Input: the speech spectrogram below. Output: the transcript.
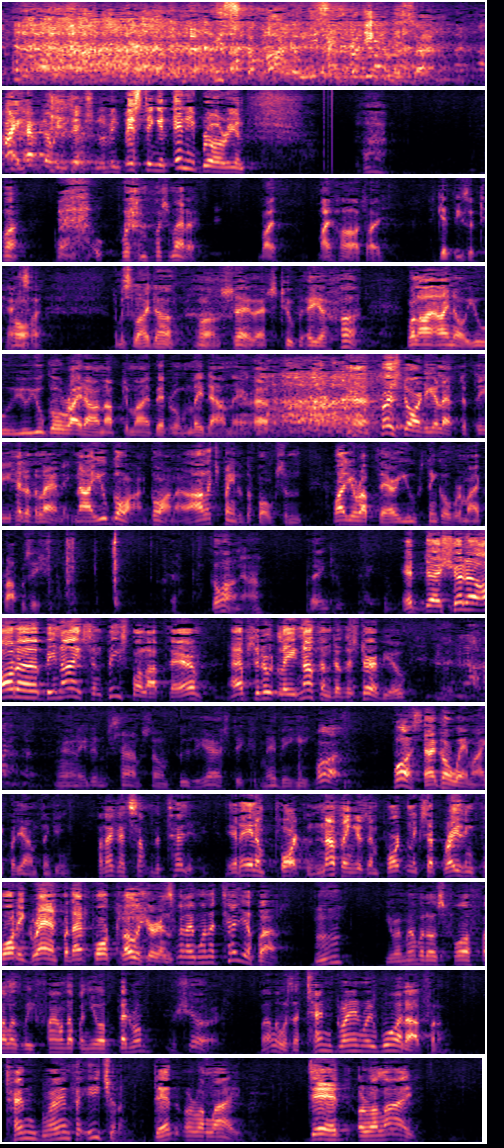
Mr. Marco, this is ridiculous, sir. I have no intention of investing in any brewery and. What? What's, the- what's the matter? My, my heart, I get these attacks. Oh. I, I must lie down. Well, say, that's too... Uh, yeah, huh. Well, I, I know. You, you, you go right on up to my bedroom and lay down there. Uh, first door to your left at the head of the landing. Now, you go on, go on. I'll explain to the folks, and while you're up there, you think over my proposition. Uh, go on now. Thank you. It uh, should uh, ought to be nice and peaceful up there. Absolutely nothing to disturb you. Well, he didn't sound so enthusiastic. Maybe he... Boss, boss. Uh, go away, Mike, will you? I'm thinking. But I got something to tell you. It ain't important. Nothing is important except raising 40 grand for that foreclosure and... That's what I want to tell you about. Hmm? You remember those four fellas we found up in your bedroom? Well, sure. Well, there was a ten grand reward out for them. Ten grand for each of them, dead or alive. Dead or alive.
